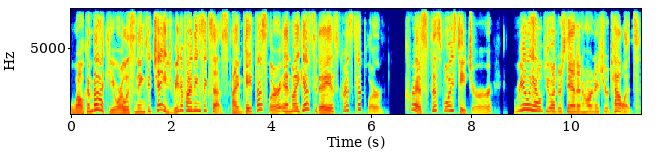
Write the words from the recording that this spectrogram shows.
Welcome back. You are listening to Change Redefining Success. I'm Kate Fessler, and my guest today is Kris Keppeler. Kris, this voice teacher really helped you understand and harness your talent.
